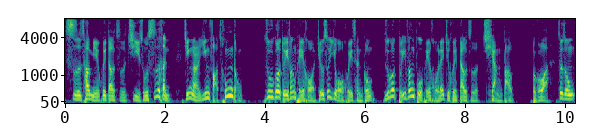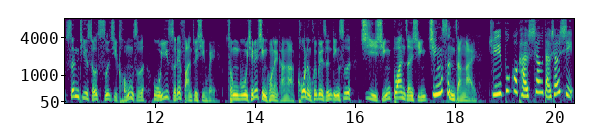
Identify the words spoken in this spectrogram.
吃炒面会导致激素失衡，进而引发冲动。如果对方配合，就是约会成功；如果对方不配合呢，就会导致强暴。不过啊，这种身体受刺激控制、无意识的犯罪行为，从目前的情况来看啊，可能会被认定是急性短暂性精神障碍。据不可靠小道消息，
